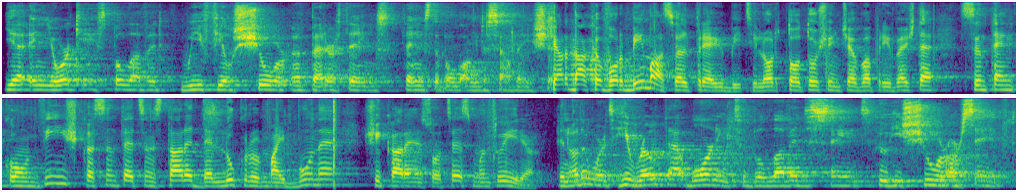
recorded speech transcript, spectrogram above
yet in your case, beloved, we feel sure of better things, things that belong to salvation. chiar dacă vorbim astfel, prea iubiților, totuși în ce vă privește, suntem convinși că sunteți în stare de lucruri mai bune și care însoțesc mântuirea. In other words, he wrote that warning to beloved saints who he's sure are saved.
